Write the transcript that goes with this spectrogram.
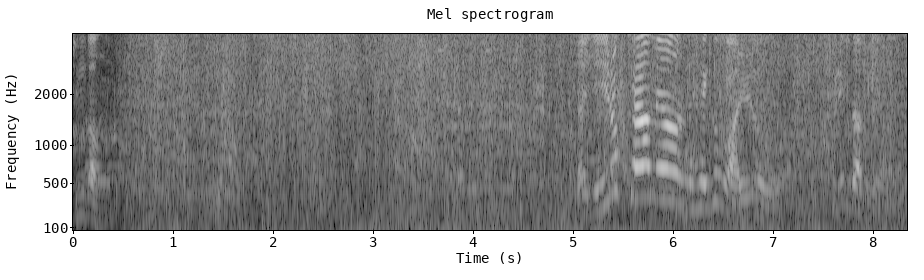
증강으로. 자 이제 이렇게 하면 해금 완료. 트린담이야.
